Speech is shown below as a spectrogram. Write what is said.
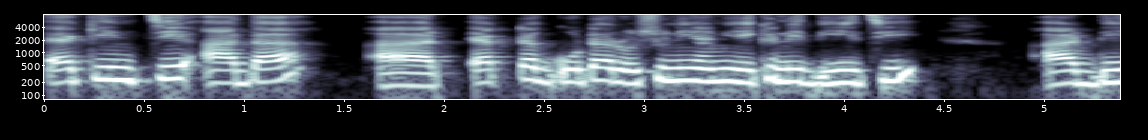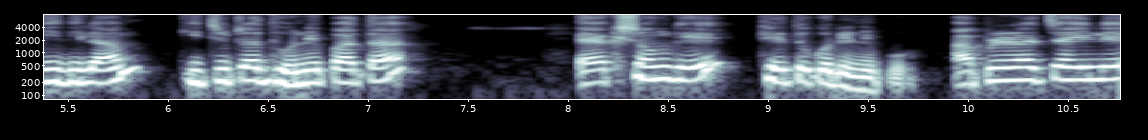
এক ইঞ্চি আদা আর একটা গোটা রসুনই আমি এখানে দিয়েছি। আর দিয়ে দিলাম কিছুটা ধনে পাতা একসঙ্গে থেতো করে নেব। আপনারা চাইলে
